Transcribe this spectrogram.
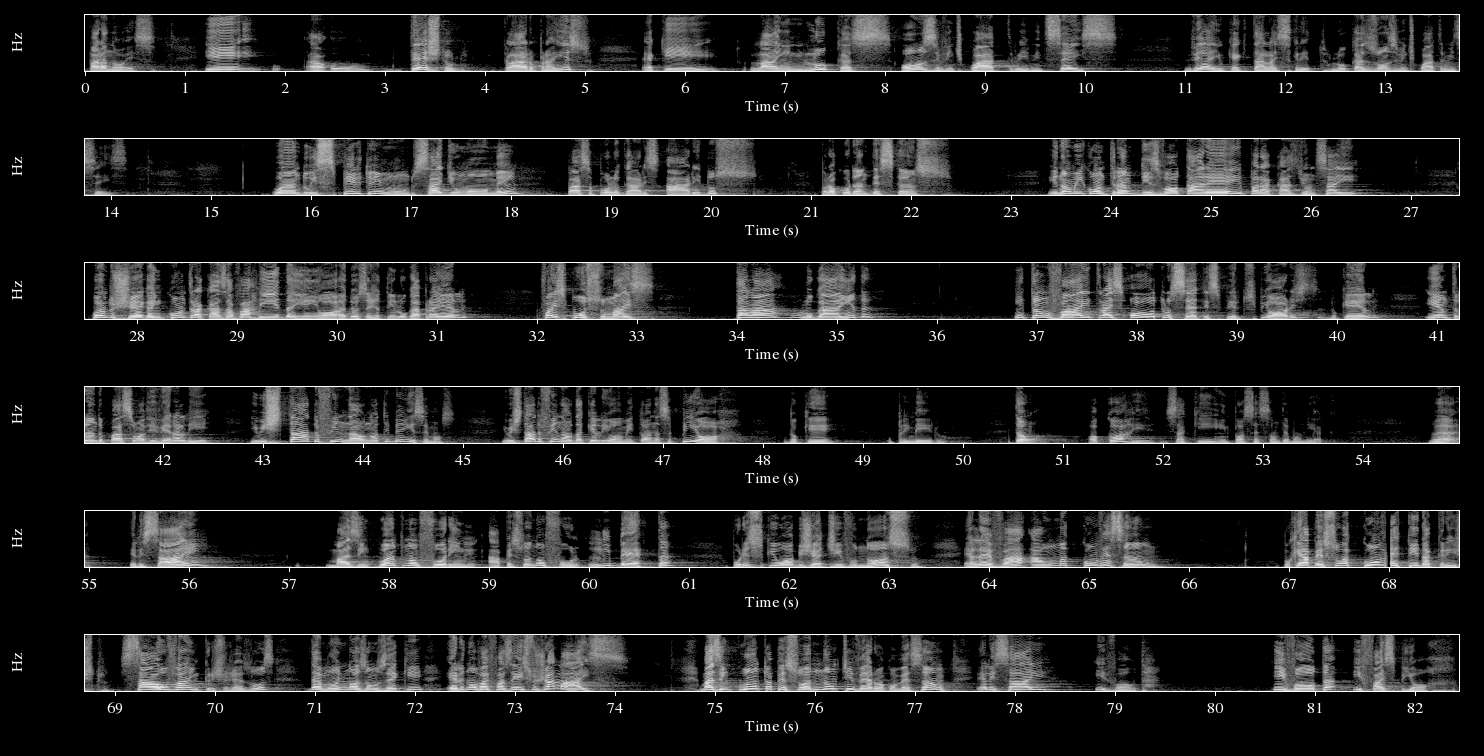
para nós. E a, o texto, claro, para isso, é que lá em Lucas 11, 24 e 26, vê aí o que é está lá escrito. Lucas 11, 24 e 26. Quando o espírito imundo sai de um homem, passa por lugares áridos, procurando descanso, e não me encontrando, diz: Voltarei para a casa de onde saí. Quando chega, encontra a casa varrida e em ordem, ou seja, tem lugar para ele. Foi expulso, mas está lá o lugar ainda. Então vai e traz outros sete espíritos piores do que ele, e entrando passam a viver ali. E o estado final, note bem isso, irmãos. E o estado final daquele homem torna-se pior do que o primeiro. Então, ocorre isso aqui em possessão demoníaca. Não é? Eles saem, mas enquanto não forem, a pessoa não for liberta, por isso que o objetivo nosso é levar a uma conversão. Porque a pessoa convertida a Cristo, salva em Cristo Jesus, demônio, nós vamos ver que ele não vai fazer isso jamais. Mas enquanto a pessoa não tiver uma conversão, ele sai e volta. E volta e faz pior.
